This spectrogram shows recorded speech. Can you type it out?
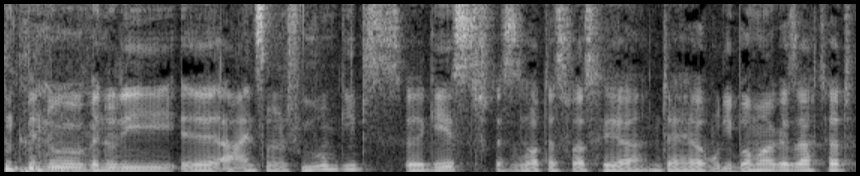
wenn du, wenn du die äh, einzelnen Führung gibst, äh, gehst, das ist auch das, was Herr, hinterher Rudi Bommer gesagt hat,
